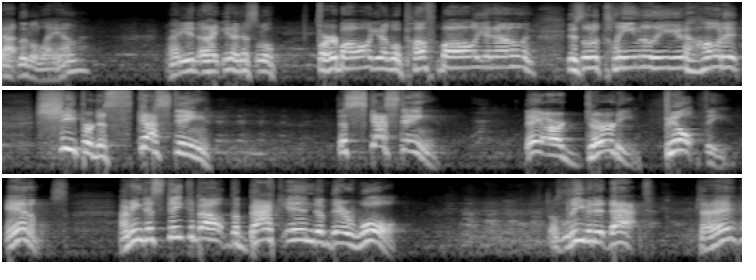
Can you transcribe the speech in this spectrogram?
that little lamb. Right? You, know, you know, this little fur ball, you know, little puff ball, you know, and this little clean little, you know, hold it. Sheep are disgusting. disgusting. They are dirty, filthy animals. I mean, just think about the back end of their wool. Just leave it at that, okay?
